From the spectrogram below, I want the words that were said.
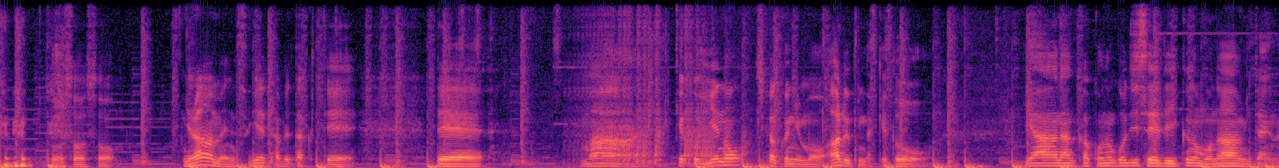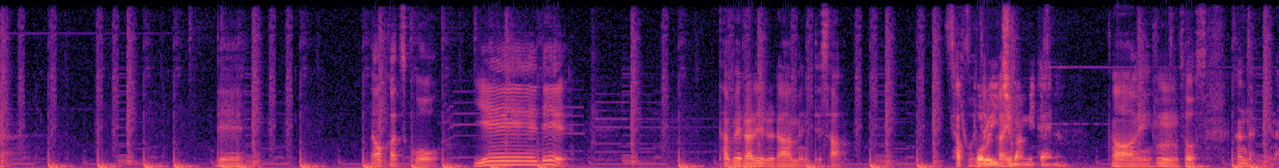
そうそうそう。でラーメンすげえ食べたくて。でまあ結構家の近くにもあるんだけどいやーなんかこのご時世で行くのもなーみたいな。でなおかつこう家で食べられるラーメンってさ札幌一番みたいな。ああうんそうそうなんだっけな。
